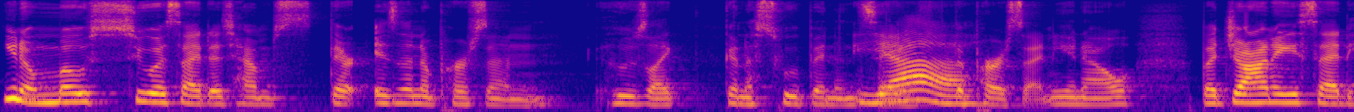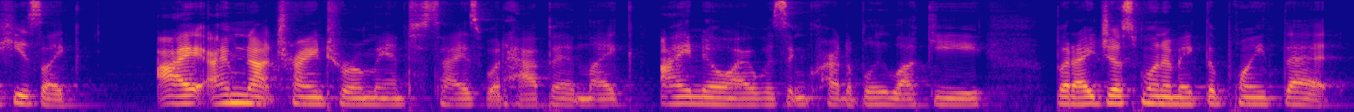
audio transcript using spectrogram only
you know most suicide attempts there isn't a person who's like going to swoop in and save Yeah. the person, you know. But Johnny said he's like I, I'm not trying to romanticize what happened. Like, I know I was incredibly lucky, but I just want to make the point that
